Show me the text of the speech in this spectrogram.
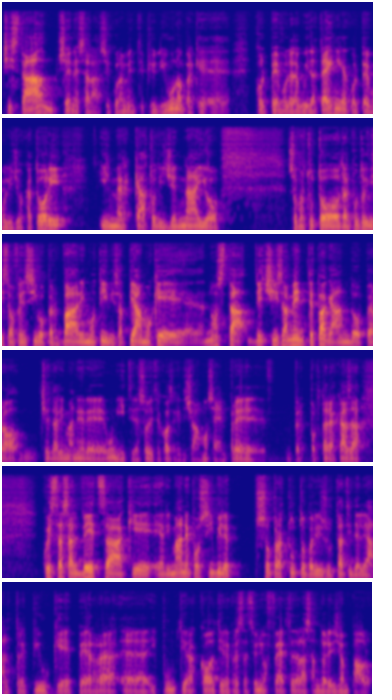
ci sta, ce ne sarà sicuramente più di uno perché è colpevole la guida tecnica, colpevoli i giocatori, il mercato di gennaio soprattutto dal punto di vista offensivo per vari motivi. Sappiamo che non sta decisamente pagando, però c'è da rimanere uniti, le solite cose che diciamo sempre per portare a casa questa salvezza che rimane possibile soprattutto per i risultati delle altre, più che per eh, i punti raccolti e le prestazioni offerte dalla Sampdoria di Giampaolo.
